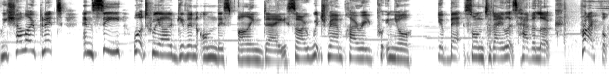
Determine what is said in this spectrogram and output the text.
we shall open it and see what we are given on this fine day. So which vampire are you put in your your bets on today. Let's have a look. Prideful.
